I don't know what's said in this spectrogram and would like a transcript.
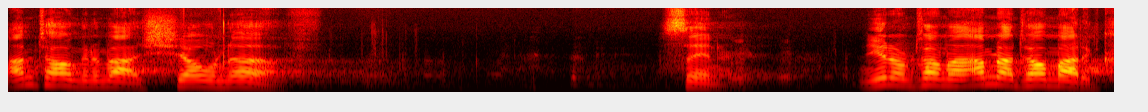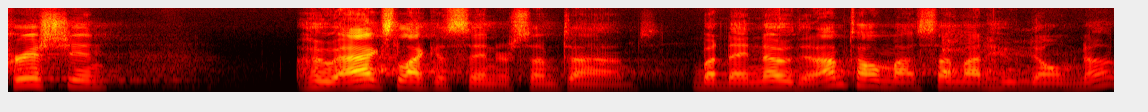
I'm talking about show enough sinner. You know what I'm talking about? I'm not talking about a Christian who acts like a sinner sometimes, but they know that. I'm talking about somebody who don't know.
